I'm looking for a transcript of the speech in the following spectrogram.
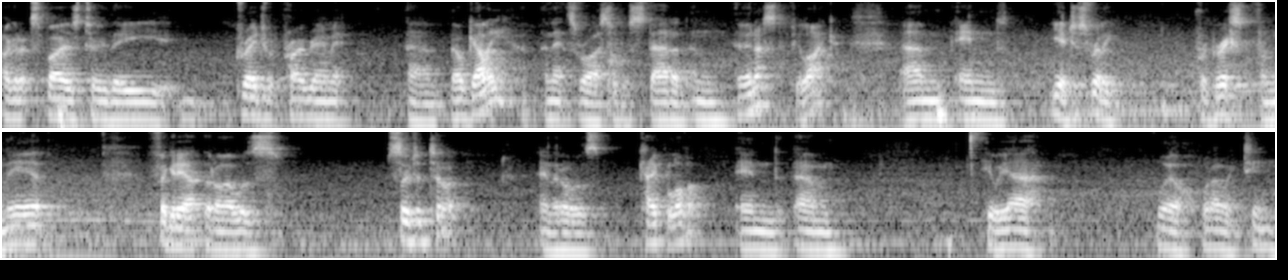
I got exposed to the graduate program at um, Bell Gully, and that's where I sort of started in earnest, if you like. Um, and yeah, just really progressed from there. Figured out that I was suited to it, and that I was capable of it. And um, here we are. Well, what are we? Ten,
